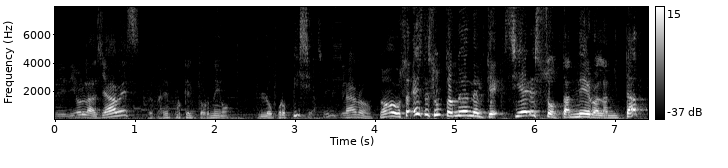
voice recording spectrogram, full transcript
le dio las llaves. Pero también porque el torneo lo propicia. Sí, claro. No, o sea, este es un torneo en el que si eres sotanero a la mitad,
